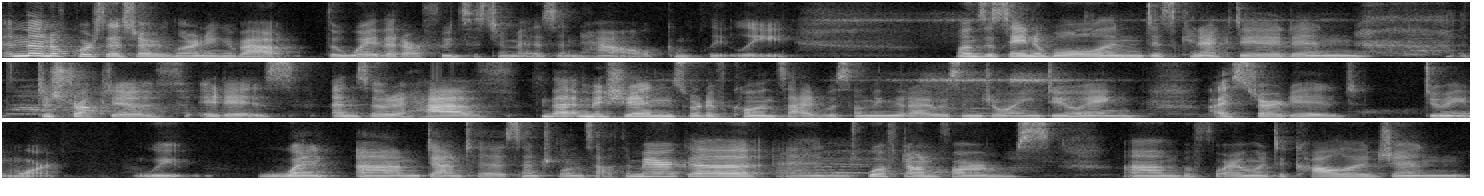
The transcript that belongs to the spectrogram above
And then, of course, I started learning about the way that our food system is and how completely unsustainable and disconnected and destructive it is. And so to have that mission sort of coincide with something that I was enjoying doing, I started doing it more. We went um, down to Central and South America and WWOOFed on farms um, before I went to college. And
